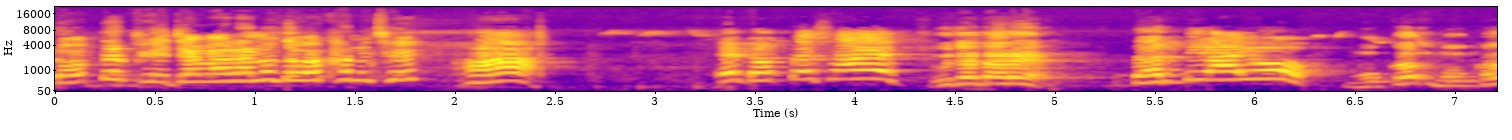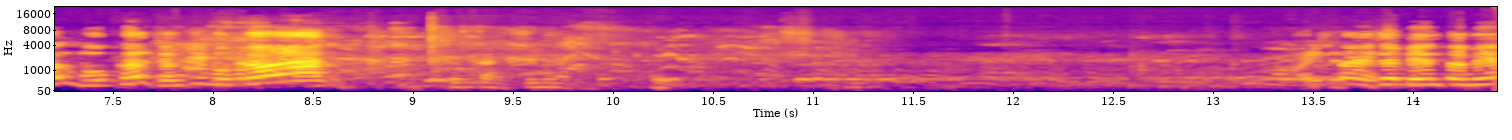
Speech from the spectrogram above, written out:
ડોક્ટર ફેજાવાલાનું દવાખાનું છે? હા. એ ડોક્ટર સાહેબ. શું છે તારે? દર્દી આવ્યો મોકલ મોકલ મોકલ જલ્દી મોકલ. બેન તમે?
